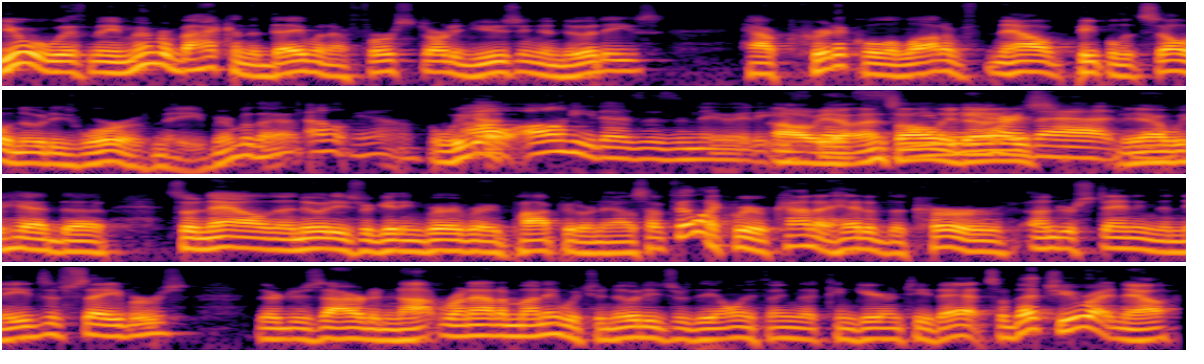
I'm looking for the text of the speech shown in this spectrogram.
You were with me. Remember back in the day when I first started using annuities? How critical a lot of now people that sell annuities were of me. Remember that? Oh yeah. We all, got- all he does is annuities. Oh yeah, that's all he we does. heard that. Yeah, we had. Uh, so now the annuities are getting very, very popular now. So I feel like we were kind of ahead of the curve, understanding the needs of savers, their desire to not run out of money, which annuities are the only thing that can guarantee that. So that's you right now.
